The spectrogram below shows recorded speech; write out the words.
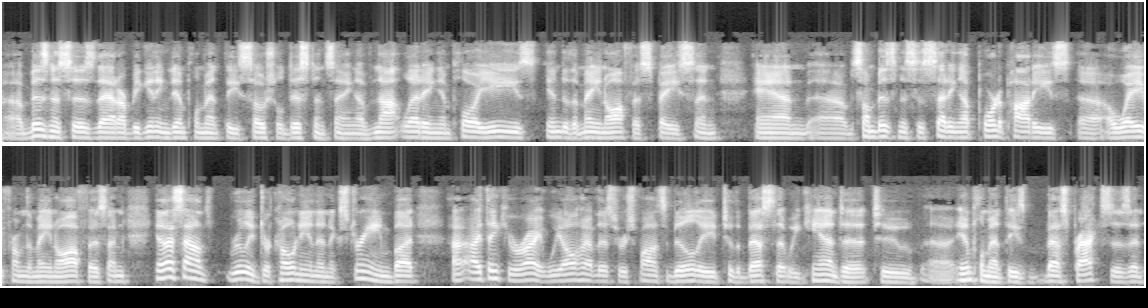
uh, businesses that are beginning to implement the social distancing of not letting employees into the main office space and and uh, some businesses setting up porta potties uh, away from the main office. And you know that sounds really draconian and extreme but I, I think you're right. We all have this responsibility to the best that we can to to uh, implement these best practices. And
